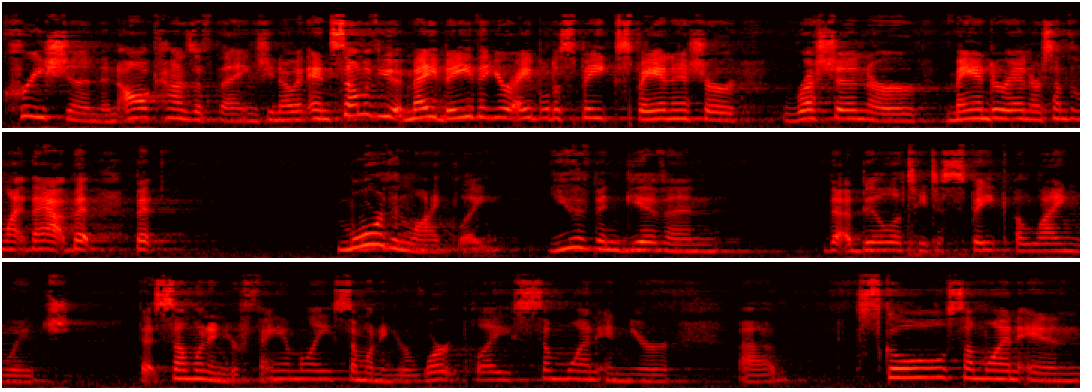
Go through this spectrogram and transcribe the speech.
Cretan and all kinds of things. You know, and, and some of you, it may be that you're able to speak Spanish or Russian or Mandarin or something like that, but but more than likely, you have been given the ability to speak a language that someone in your family, someone in your workplace, someone in your uh, school, someone in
